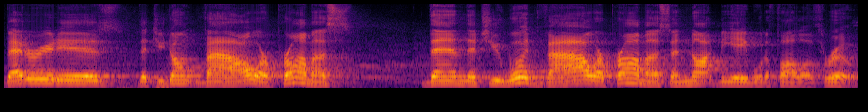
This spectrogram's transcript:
better it is that you don't vow or promise than that you would vow or promise and not be able to follow through.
